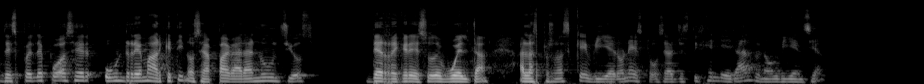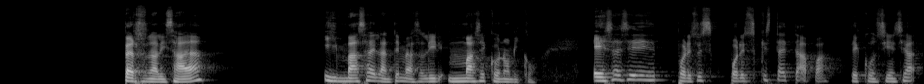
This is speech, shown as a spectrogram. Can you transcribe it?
después le puedo hacer un remarketing, o sea, pagar anuncios de regreso, de vuelta a las personas que vieron esto. O sea, yo estoy generando una audiencia personalizada y más adelante me va a salir más económico. Esa es, por, eso es, por eso es que esta etapa de conciencia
